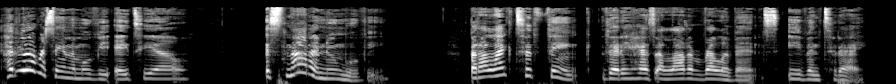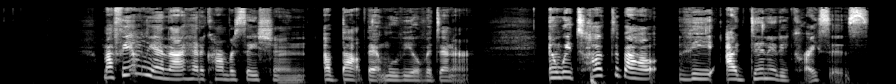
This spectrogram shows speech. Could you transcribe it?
Have you ever seen the movie ATL? It's not a new movie, but I like to think that it has a lot of relevance even today. My family and I had a conversation about that movie over dinner. And we talked about the identity crisis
